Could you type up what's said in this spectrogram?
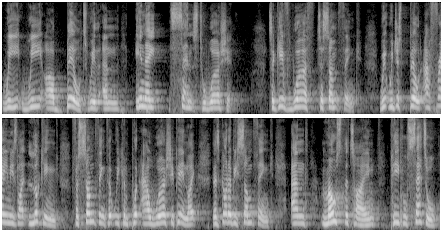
we, we are built with an innate sense to worship, to give worth to something. We, we just built, our frame is like looking for something that we can put our worship in. Like, there's got to be something. And most of the time, people settle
